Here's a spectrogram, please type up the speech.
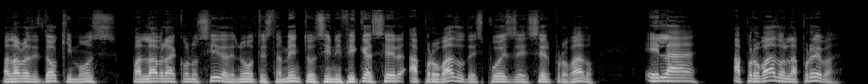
palabra de dokimos, palabra conocida del Nuevo Testamento, significa ser aprobado después de ser probado. Él ha aprobado la prueba.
